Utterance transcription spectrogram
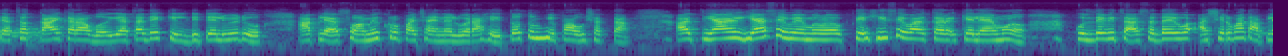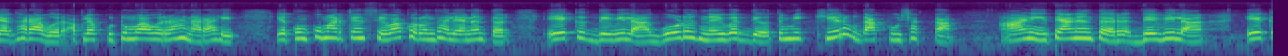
त्याचं काय करावं याचा देखील डिटेल व्हिडिओ आपल्या स्वामी कृपा चॅनलवर आहे. तो तुम्ही पाहू शकता. या या सेवेमुळं ते ही सेवा कर केल्यामुळं कुलदेवीचा सदैव आशीर्वाद आपल्या घरावर आपल्या कुटुंबावर राहणार आहे. या कुंकुमार्चन सेवा करून झाल्यानंतर एक देवीला गोड नैवेद्य तुम्ही खीर दाखवू शकता. आणि त्यानंतर देवीला एक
